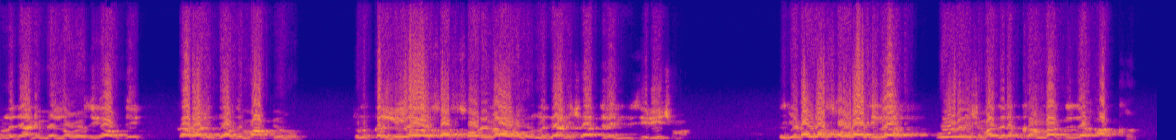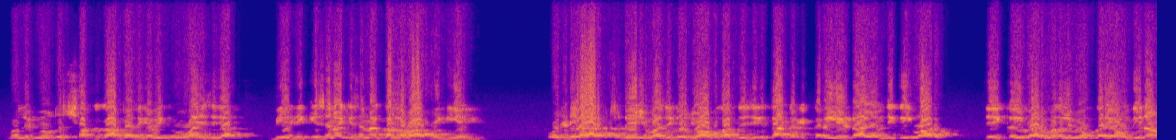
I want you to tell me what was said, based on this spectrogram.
ਲੁਧਿਆਣੇ ਮਿਲ ਆਉਂਦਾ ਸੀਗਾ ਆਪਦੇ ਘਰ ਵਾਲੀ ਤੇ ਆਪਦੇ ਮਾਪਿਓ ਨੂੰ। ਤੇ ਉਹਨੂੰ ਕੱਲੀ ਆ ਸੱਸ ਸਹੁਰੇ ਨਾਲ ਉਹ ਲੁਧਿਆਣੇ ਸ਼ਹਿਰ 'ਚ ਰਹਿੰਦੀ ਸੀ, ਰੇਸ਼ਮਾ। ਤੇ ਜਿਹੜਾ ਉਹਦਾ ਸਹੁਰਾ ਸੀਗਾ, ਉਹ ਰੇਸ਼ਮਾ ਤੇ ਰੱਖਣ ਲੱਗ ਗਿਆ ਅੱਖ। ਮਤਲਬ ਵੀ ਉਹ ਤੋਂ ਸ਼ੱਕ ਕਰਦਾ ਸੀਗਾ ਵੀ ਉਹ ਐ ਸੀਗਾ ਵੀ ਇਹਦੀ ਕਿਸੇ ਨਾ ਕਿਸੇ ਨਾਲ ਗੱਲਬਾਤ ਹੈਗੀ ਹੈਗੀ। ਉਹ ਜਿਹੜੀ ਆਰ ਰੇਸ਼ਮਾ ਸੀਗੀ, ਉਹ ਜੌਬ ਕਰਦੀ ਸੀਗੀ, ਤਾਂ ਕਰਕੇ ਘਰੇ ਲੇਟ ਆ ਜਾਂਦੀ ਕਈ ਵਾਰ। ਤੇ ਕਈ ਵਾਰ ਮਤਲਬ ਉਹ ਘਰੇ ਆਉਂਦੀ ਨਾ,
